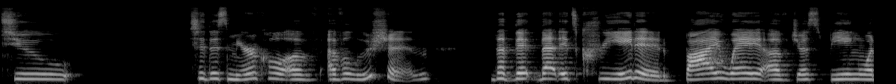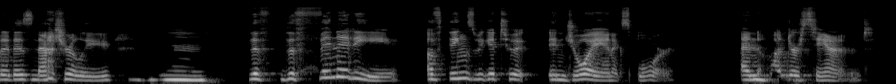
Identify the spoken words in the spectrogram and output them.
to to this miracle of evolution that that, that it's created by way of just being what it is naturally Mhm. the the finity of things we get to enjoy and explore and Mhm. understand.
